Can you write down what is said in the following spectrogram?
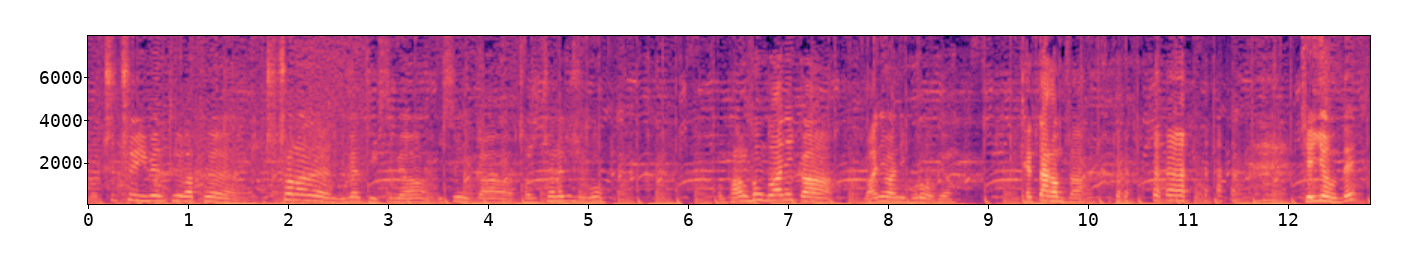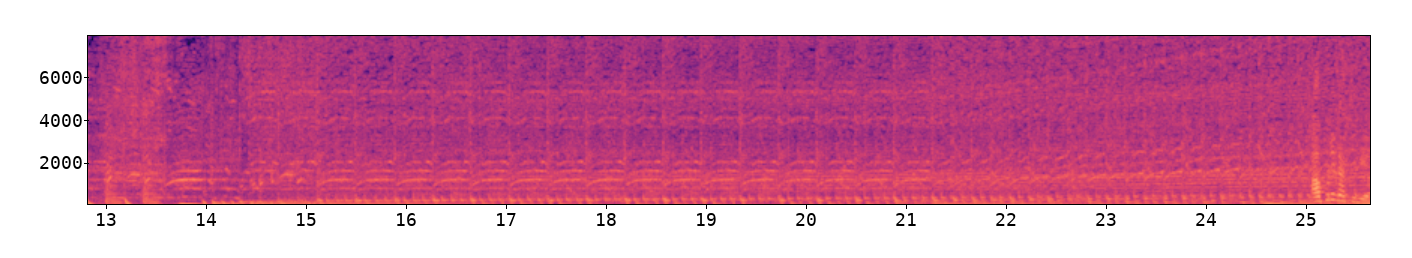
뭐 추추 이벤트 같은 추천하는 이벤트 있으면 있으니까 저 추천해 주시고 그럼 방송도 하니까 많이 많이 보러 오세요. 됐다 감사. 개 귀여운데? 아프리카 TV요.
